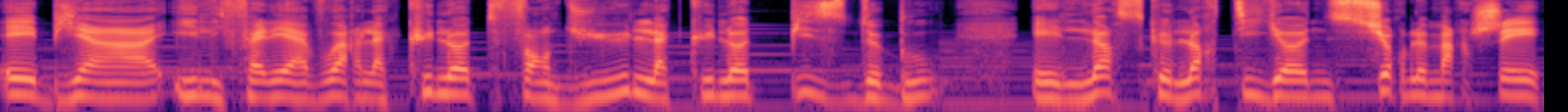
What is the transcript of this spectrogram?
eh bien, il fallait avoir la culotte fendue, la culotte pisse debout. Et lorsque l'ortillonne sur le marché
